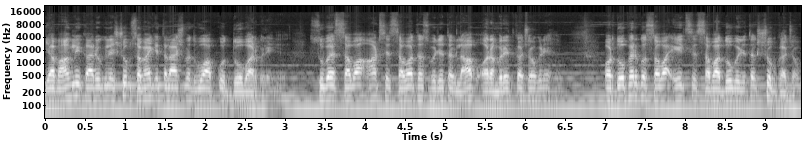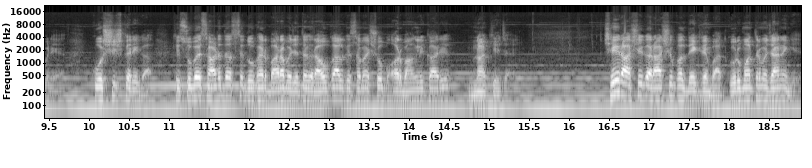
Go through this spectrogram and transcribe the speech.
या मांगलिक कार्यों के लिए शुभ समय की तलाश में तो वो आपको दो बार मिलेंगे। सुबह सवा आठ से सवा दस बजे तक लाभ और अमृत का चौकड़े है। और दोपहर को सवा एक से सवा दो बजे तक शुभ का चौकड़े है। कोशिश करेगा कि सुबह साढ़े दस से दोपहर बारह बजे तक राहुकाल के समय शुभ और मांगलिक कार्य न किए जाए। छह राशि का राशिफल देखने बाद गुरु मंत्र में जानेंगे।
